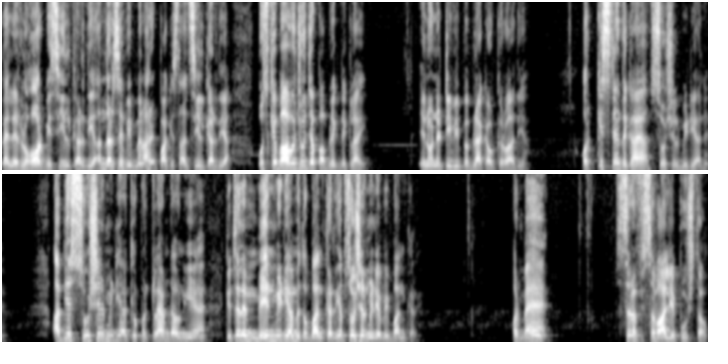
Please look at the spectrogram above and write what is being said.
پہلے لاہور بھی سیل کر دیا، اندر سے بھی منار پاکستان سیل کر دیا، اس کے باوجود جب پبلک نکلائی انہوں نے ٹی وی پہ بلیک آؤٹ کروا دیا۔ اور کس نے دکھایا؟ سوشل میڈیا نے۔ اب یہ سوشل میڈیا کے اوپر کلیم ڈاؤن یہ ہے کہ چلے مین میڈیا میں تو بند کر دیا اب سوشل میڈیا بھی بند کریں۔ اور میں صرف سوال یہ پوچھتا ہوں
